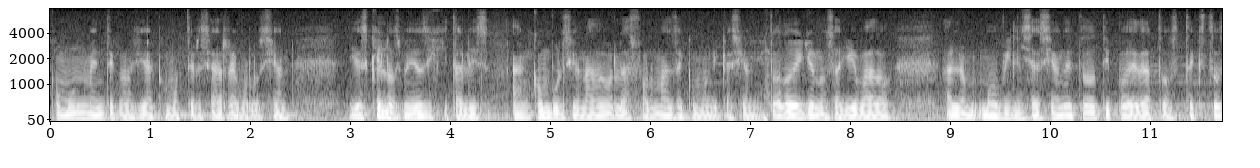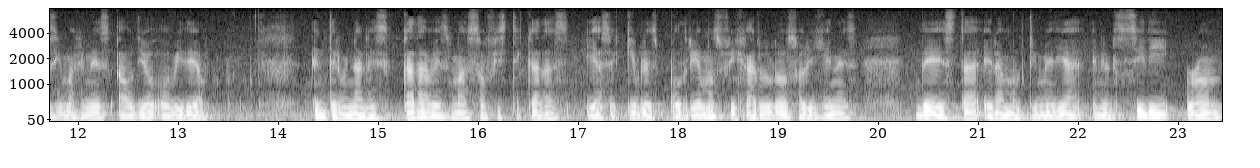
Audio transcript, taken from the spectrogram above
comúnmente conocida como tercera revolución, y es que los medios digitales han convulsionado las formas de comunicación. Todo ello nos ha llevado a la movilización de todo tipo de datos, textos, imágenes, audio o video en terminales cada vez más sofisticadas y asequibles. Podríamos fijar los orígenes de esta era multimedia en el CD-ROM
